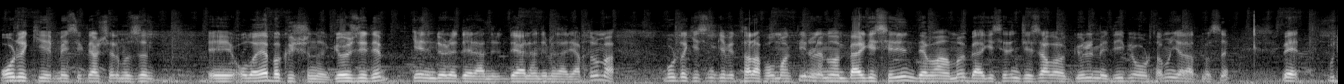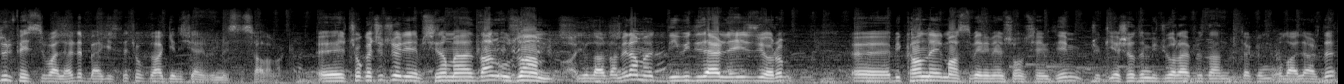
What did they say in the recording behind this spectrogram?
Oradaki meslektaşlarımızın e, olaya bakışını gözledim. Kendim öyle değerlendir- değerlendirmeler yaptım ama burada kesinlikle bir taraf olmak değil. Önemli olan belgeselin devamı, belgeselin ceza olarak görülmediği bir ortamın yaratması ve bu tür festivallerde belgeselde çok daha geniş yer verilmesini sağlamak. E, çok açık söyleyeyim sinemadan uzağım yıllardan beri ama DVD'lerle izliyorum. Ee, bir Kanlı Elmas'tı benim en son sevdiğim. Çünkü yaşadığım bir coğrafyadan bir takım olaylardı.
